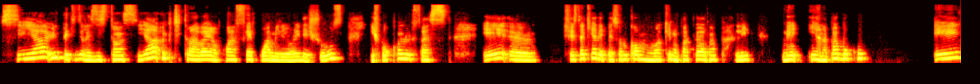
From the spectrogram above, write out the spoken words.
s'il y a une petite résistance, s'il y a un petit travail encore à faire pour améliorer les choses, il faut qu'on le fasse. Et je sais qu'il y a des personnes comme moi qui n'ont pas peur d'en parler, mais il n'y en a pas beaucoup. Et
